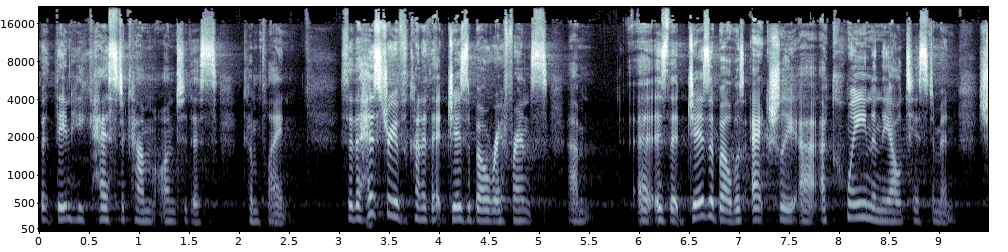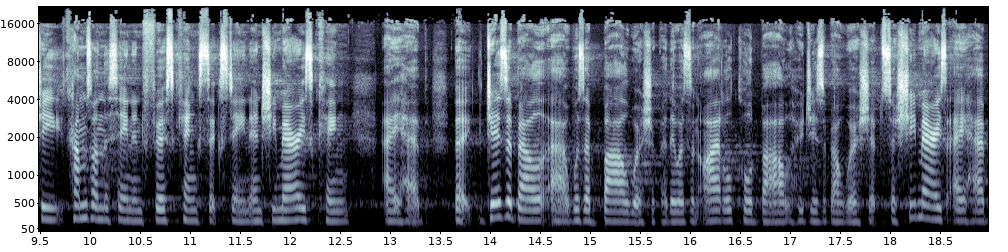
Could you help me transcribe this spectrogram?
but then he has to come onto this complaint. So the history of kind of that Jezebel reference, um, uh, is that Jezebel was actually a, a, queen in the Old Testament. She comes on the scene in 1 Kings 16 and she marries King Ahab. But Jezebel uh, was a Baal worshiper. There was an idol called Baal who Jezebel worshipped. So she marries Ahab,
